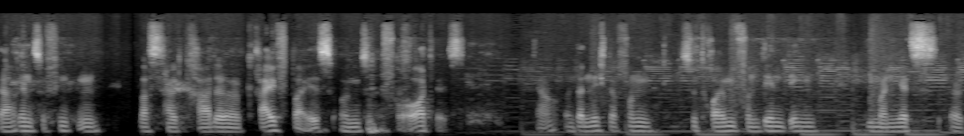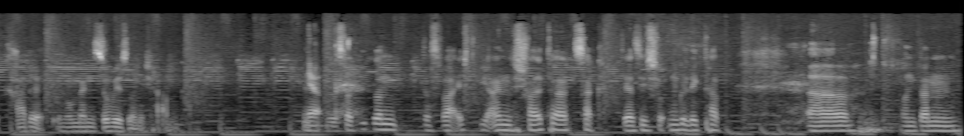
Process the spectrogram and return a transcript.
darin zu finden, was halt gerade greifbar ist und vor Ort ist. Ja, und dann nicht davon zu träumen von den Dingen, die man jetzt äh, gerade im Moment sowieso nicht haben kann. Ja. Das, war so ein, das war echt wie ein Schalter, zack, der sich so umgelegt hat. Äh, und dann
